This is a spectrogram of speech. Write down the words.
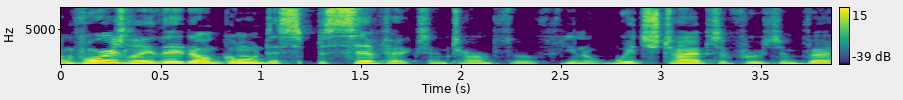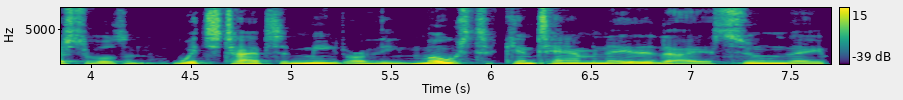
Unfortunately, they don't go into specifics in terms of you know, which types of fruits and vegetables and which types of meat are the most contaminated. I assume they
